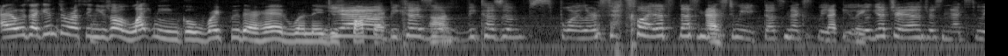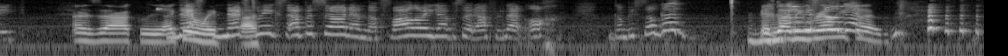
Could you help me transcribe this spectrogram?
And it was like interesting. You saw lightning go right through their head when they just yeah, because Uh, of because of spoilers. That's why. That's that's next week. That's next week. Next you. You'll get your answers next week. Exactly. I next, can't wait. Next that. week's episode and the following episode after that. Oh, it's gonna be so good. It's gonna be gonna be so really good. good.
